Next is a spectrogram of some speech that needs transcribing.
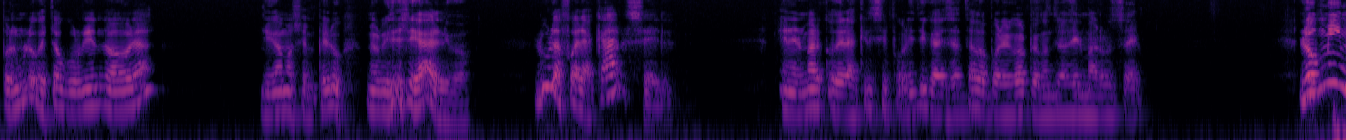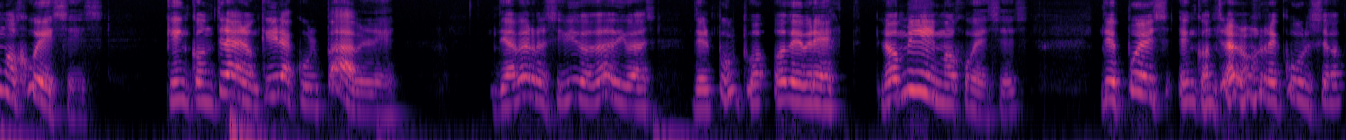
Por ejemplo, lo que está ocurriendo ahora, digamos, en Perú. Me olvidé de algo. Lula fue a la cárcel en el marco de la crisis política desatada por el golpe contra Dilma Rousseff. Los mismos jueces que encontraron que era culpable de haber recibido dádivas del pulpo o de Brecht, los mismos jueces, después encontraron un recurso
